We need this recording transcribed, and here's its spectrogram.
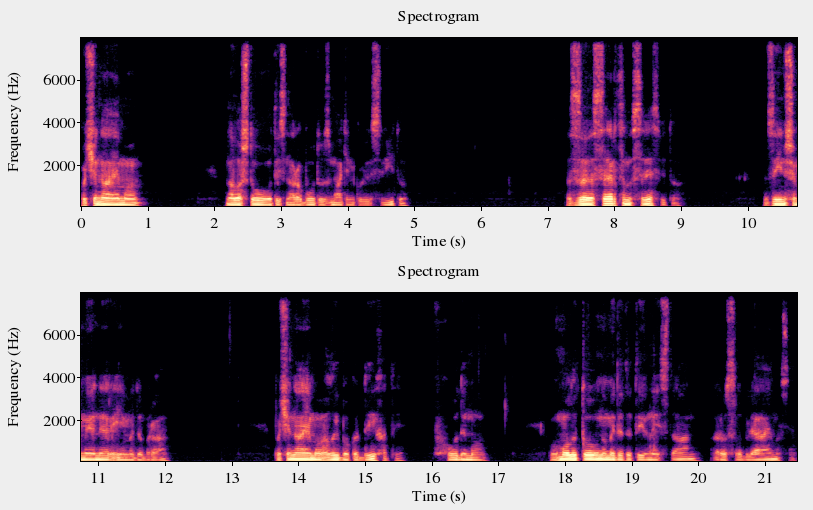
Починаємо налаштовуватись на роботу з матінкою світу, з серцем Всесвіту, з іншими енергіями добра. Починаємо глибоко дихати, входимо в молитовно-медитативний стан, розслабляємося,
